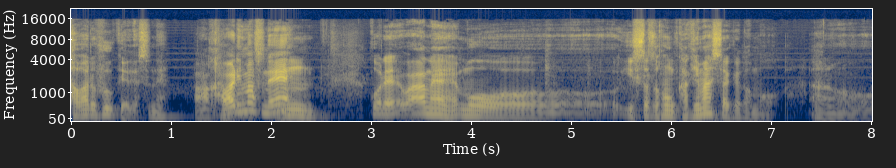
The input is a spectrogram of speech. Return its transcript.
変わる風景ですね。あ変わりますね、うん、これはねもう一冊本書きましたけどもあの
